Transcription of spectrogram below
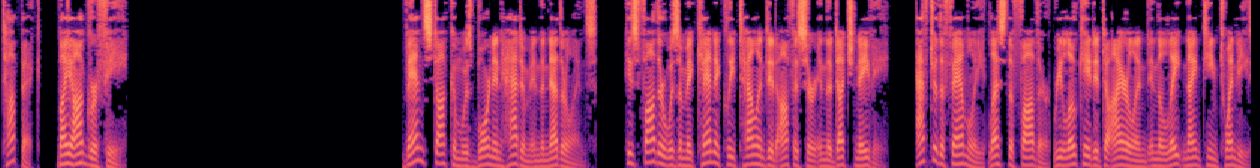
Topic: Biography. Van Stockum was born in Hattem in the Netherlands. His father was a mechanically talented officer in the Dutch Navy. After the family less the father relocated to Ireland in the late 1920s,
